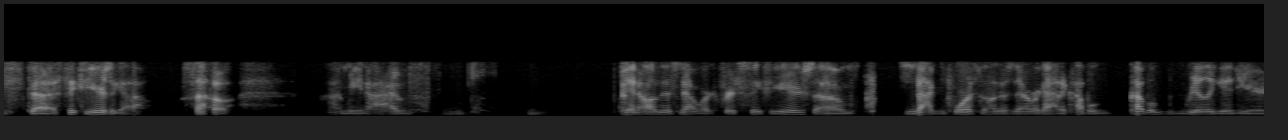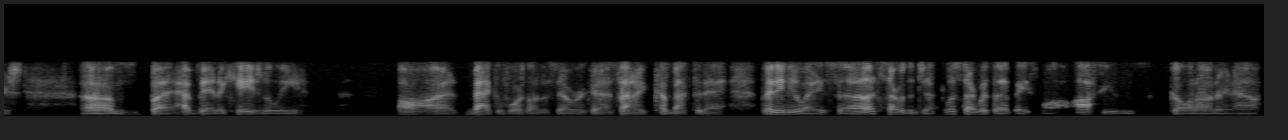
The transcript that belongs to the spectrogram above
Just uh, six years ago. So, I mean, I've been on this network for six years. Um, back and forth on this network. I had a couple couple really good years, um, but have been occasionally on back and forth on this network. I thought I'd come back today. But anyways, uh, let's start with the let's start with uh, baseball. Off season's going on right now.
